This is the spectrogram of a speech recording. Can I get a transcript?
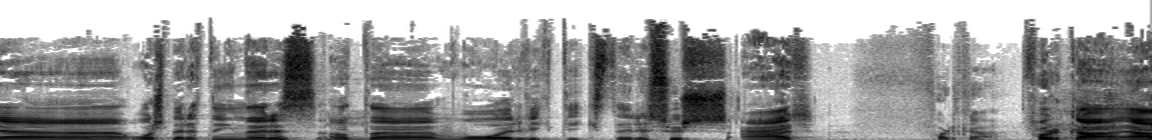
uh, årsberetningen deres at uh, vår viktigste ressurs er Folka. folka. Ja.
